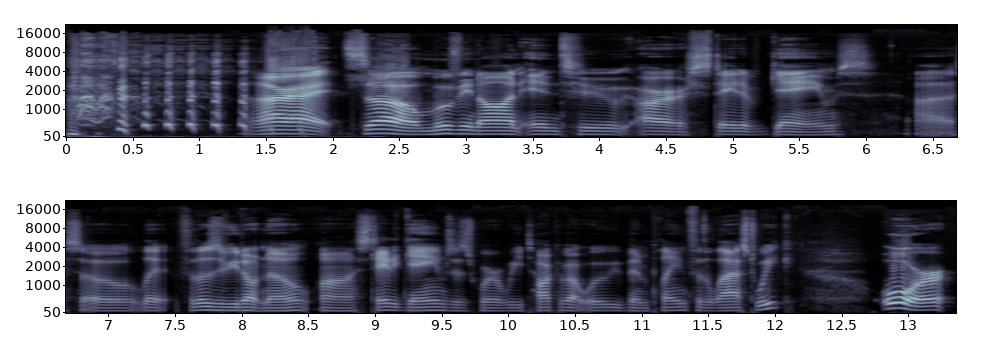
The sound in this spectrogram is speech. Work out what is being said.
All right, so moving on into our state of games. Uh, so, for those of you who don't know, uh, state of games is where we talk about what we've been playing for the last week, or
